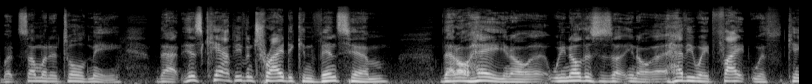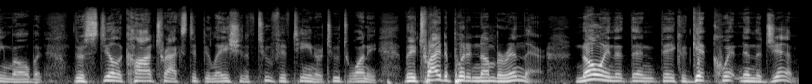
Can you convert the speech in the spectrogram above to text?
but someone had told me that his camp even tried to convince him that oh hey you know uh, we know this is a you know a heavyweight fight with King Mo, but there's still a contract stipulation of 215 or 220. They tried to put a number in there, knowing that then they could get Quinton in the gym.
